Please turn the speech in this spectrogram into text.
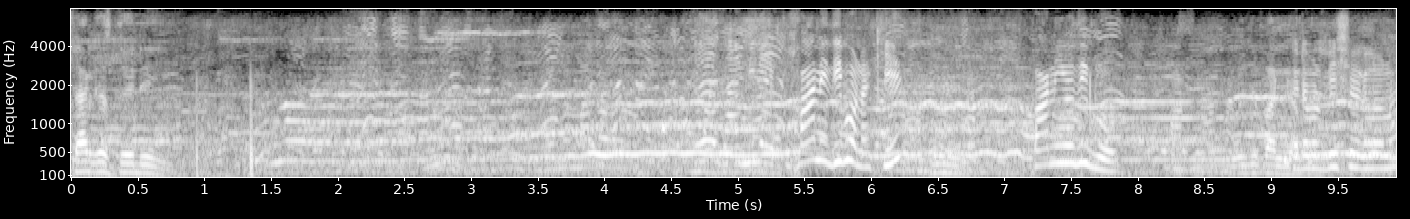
সার্কাস পানি দিব নাকি? পানিও দিব। এটা আবার বেশি হয়ে গেল না?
